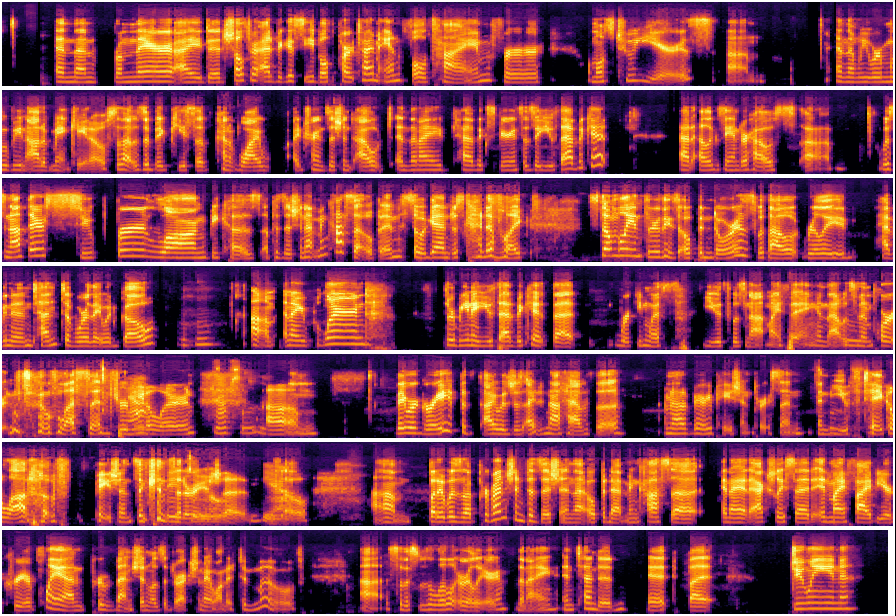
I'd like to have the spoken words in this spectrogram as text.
and then from there, I did shelter advocacy both part time and full time for almost two years. Um, and then we were moving out of Mankato. So that was a big piece of kind of why I transitioned out. And then I have experience as a youth advocate at Alexander House. Um, was not there super long because a position at MNCASA opened. So again, just kind of like stumbling through these open doors without really having an intent of where they would go. Mm-hmm. Um, and I learned through being a youth advocate that working with youth was not my thing, and that was mm. an important lesson for yeah, me to learn. Absolutely. Um, they were great, but I was just I did not have the. I'm not a very patient person, and mm. youth take a lot of patience and consideration. Yeah. So, um, but it was a prevention position that opened at MNCASA, and I had actually said in my five-year career plan, prevention was a direction I wanted to move. Uh, so this was a little earlier than I intended it, but doing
